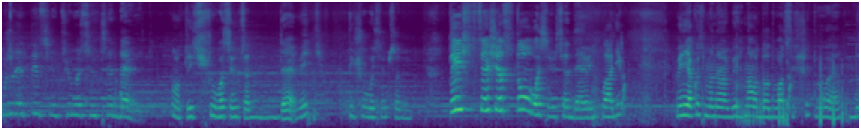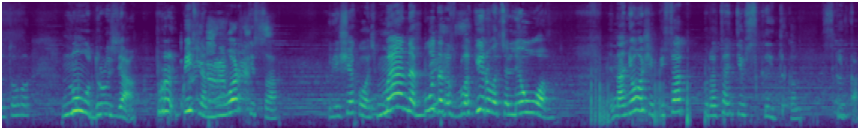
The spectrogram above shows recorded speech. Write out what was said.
Уже 1089. О, 1089. 1080. 1189, Владик. Він якось мене обігнав до 24. До того. Ну, друзі, після Мортіса і ще когось, в мене буде розблокуватися Леон. І на нього ще 50% скидка. скидка.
